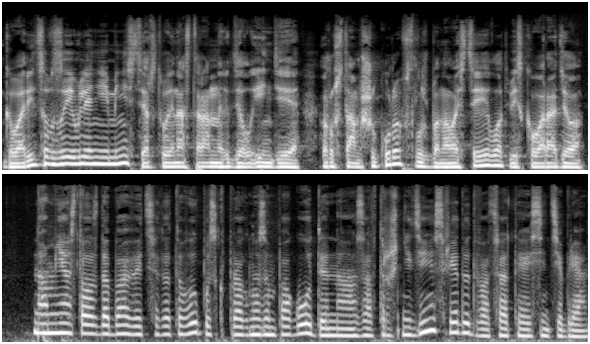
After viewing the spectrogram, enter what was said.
говорится в заявлении Министерства иностранных дел Индии. Рустам Шукуров, служба новостей Латвийского радио. Нам не осталось добавить этот выпуск прогнозом погоды на завтрашний день, среду 20 сентября.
